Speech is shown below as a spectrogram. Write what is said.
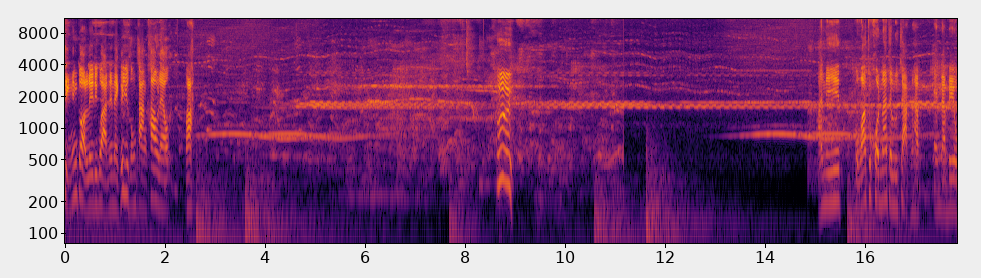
สิงกันก่อนเลยดีกว่าไหนๆก็อยู่ตรงทางเข้าแล้วมาเอ้ยอันนี้ผมว่าทุกคนน่าจะรู้จักนะครับแอนนาเบล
